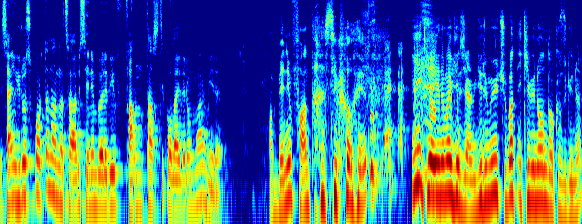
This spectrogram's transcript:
E, sen Eurosport'tan anlat abi. Senin böyle bir fantastik olayların var mıydı? Abi benim fantastik olayım. İlk yayınıma gireceğim. 23 Şubat 2019 günü.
